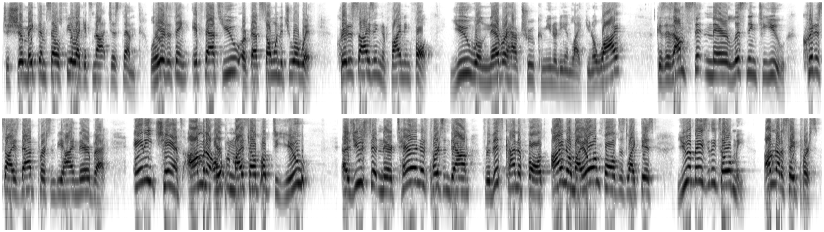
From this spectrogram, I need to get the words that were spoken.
to make themselves feel like it's not just them. Well, here's the thing if that's you or if that's someone that you are with, criticizing and finding fault, you will never have true community in life. You know why? Because as I'm sitting there listening to you criticize that person behind their back, any chance I'm going to open myself up to you? As you sitting there tearing this person down for this kind of fault, I know my own fault is like this. You have basically told me I'm not a safe person.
